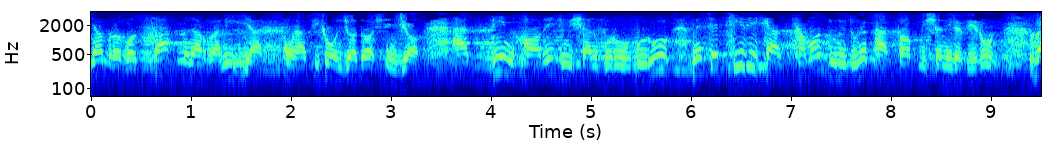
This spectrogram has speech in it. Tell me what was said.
یمرق السهم من الرمیه. اون حرفی که اونجا داشت اینجا. از دین خارج میشن گروه گروه. مثل تیری که از کمان دونه دونه پرتاب میشه میره بیرون. و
